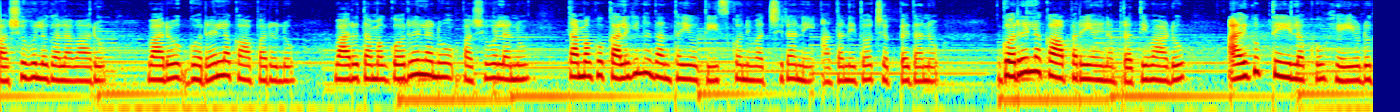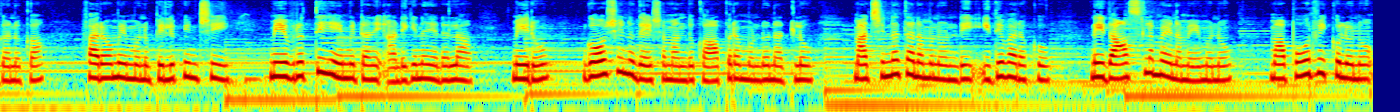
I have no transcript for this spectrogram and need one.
పశువులు గలవారు. వారు గొర్రెల కాపరులు. వారు తమ గొర్రెలను పశువులను తమకు కలిగినదంతయు తీసుకొని వచ్చిరని అతనితో చెప్పెదను. గొర్రెల కాపరి అయిన ప్రతివాడు ఐగుప్తీయులకు హేయుడు గనుక ఫరో మిమ్మును పిలిపించి మీ వృత్తి ఏమిటని అడిగిన ఎడల మీరు గోషెను దేశమందు కాపురముండునట్లు మా చిన్నతనము నుండి ఇది వరకు నీ దాసులమైన మేమును మా పూర్వీకులను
